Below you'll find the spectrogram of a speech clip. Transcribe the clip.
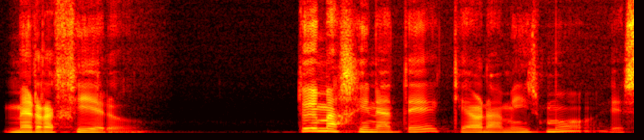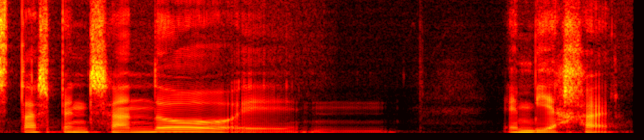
Me refiero, tú imagínate que ahora mismo estás pensando en, en viajar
